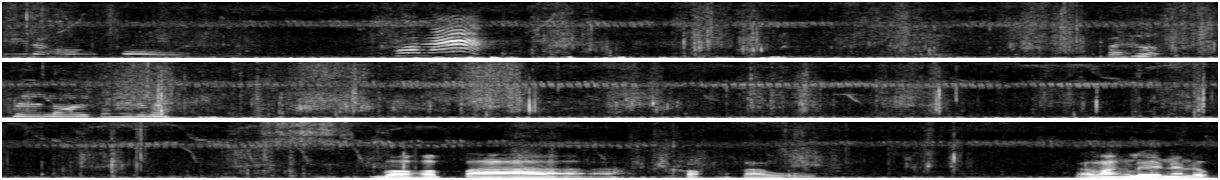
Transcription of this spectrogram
มีละอองฝนพ่อแม่ไปเถอะแม่ รออยู่ตรงนี้ได้ไหมบอปลาของเราระวังลื่นนะลูก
